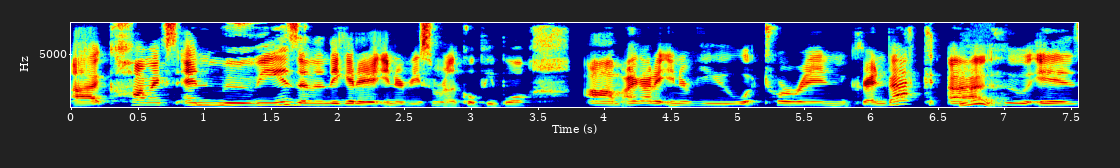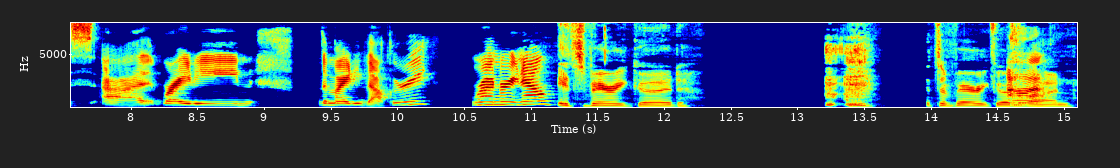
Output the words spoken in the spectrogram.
uh comics and movies and then they get to interview some really cool people um i got to interview Torunn Grønbekk uh who is uh writing the mighty valkyrie run right now It's very good. it's a very good Uh, run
